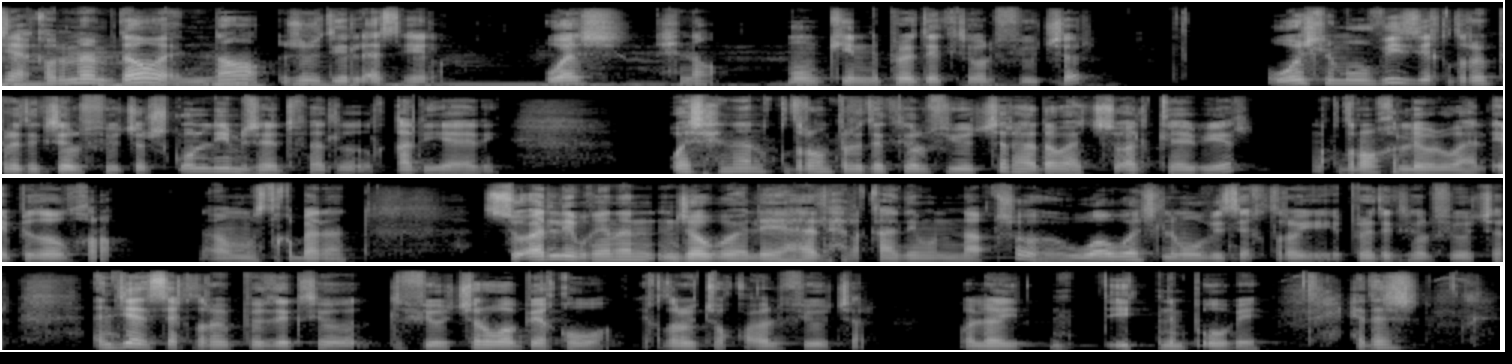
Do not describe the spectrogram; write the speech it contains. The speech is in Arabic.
قبل ما نبداو عندنا جوج ديال الأسئلة. واش حنا ممكن ن predict يو ال future؟ واش الموفيز يقدروا يبريديكتيو الفيوتشر؟ شكون اللي مجهد في هذه القضية هذه واش حنا نقدروا ن predict يو ال future؟ هذا واحد السؤال كبير نقدروا نخليوه لواحد ال episode أخرى يعني مستقبلا. السؤال اللي بغينا نجاوبوا عليه هذه الحلقة هذه ونناقشوه هو واش الموفيز يقدروا ي predict يو ال future؟ عندي يقدروا يبريديكتيو الفيوتشر وبقوة يقدروا يتوقعوا ال future ولا يتنبؤوا به. حيتاش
